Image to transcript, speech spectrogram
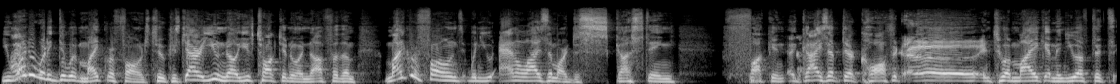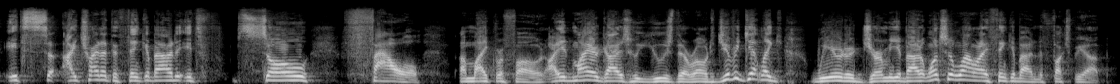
You I- wonder what he did with microphones too, because Gary, you know, you've talked into enough of them. Microphones, when you analyze them, are disgusting. Fucking a guy's up there coughing "Ugh," into a mic, and then you have to. It's. I try not to think about it. It's so foul. A microphone. I admire guys who use their own. Did you ever get like weird or germy about it? Once in a while, when I think about it, it fucks me up.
